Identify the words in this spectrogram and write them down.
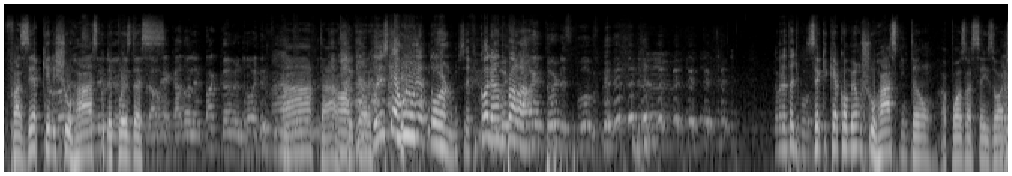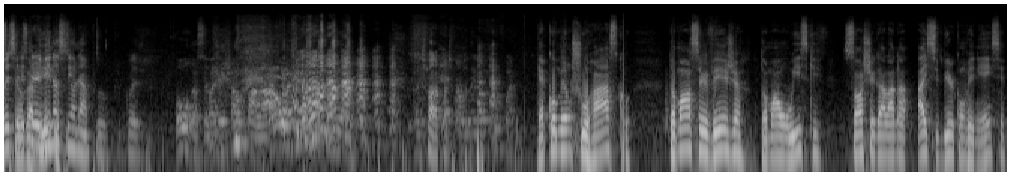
Fazer aquele churrasco depois das. Dar o recado olhando pra câmera, não olhando pra Ah, tá. Ó, Achei que era. Por isso que é ruim o retorno. Você fica olhando pra o lá. retorno desse povo. A câmera tá de boa. Você que quer comer um churrasco, então, após as seis Vamos horas ver com se ele seus termina amigos. assim, olhar pro, pro coisa. Porra, você vai deixar eu falar ou vai ficar Pode falar, pode falar. Quer comer um churrasco, tomar uma cerveja, tomar um uísque, só chegar lá na Ice Beer Conveniência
